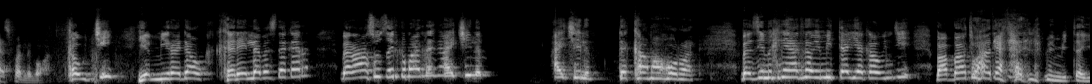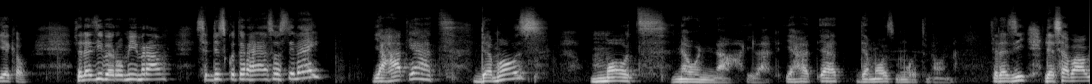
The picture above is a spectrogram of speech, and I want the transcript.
ያስፈልገዋል። ከውጭ የሚረዳው ከሌለ በስተቀር በራሱ ጽድቅ ማድረግ አይችልም። አይችልም። ደካማ ሆኗል። በዚህ ምክንያት ነው የሚጠየቀው እንጂ በአባቱ ኃጢአት አይደለም የሚጠየቀው። ስለዚህ በሮሜ ምዕራፍ 6 ቁጥር 23 ላይ የኃጢአት ደሞዝ ሞት ነውና ይላል። የኃጢአት ደሞዝ ሞት ነውና። ስለዚህ ለሰብአዊ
